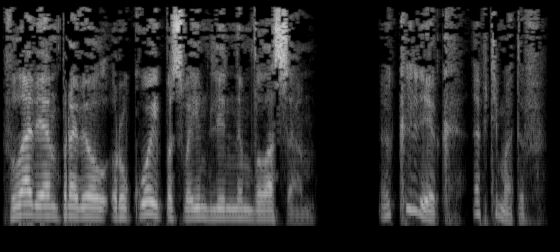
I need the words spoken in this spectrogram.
Флавиан провел рукой по своим длинным волосам. Коллег, оптиматов,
